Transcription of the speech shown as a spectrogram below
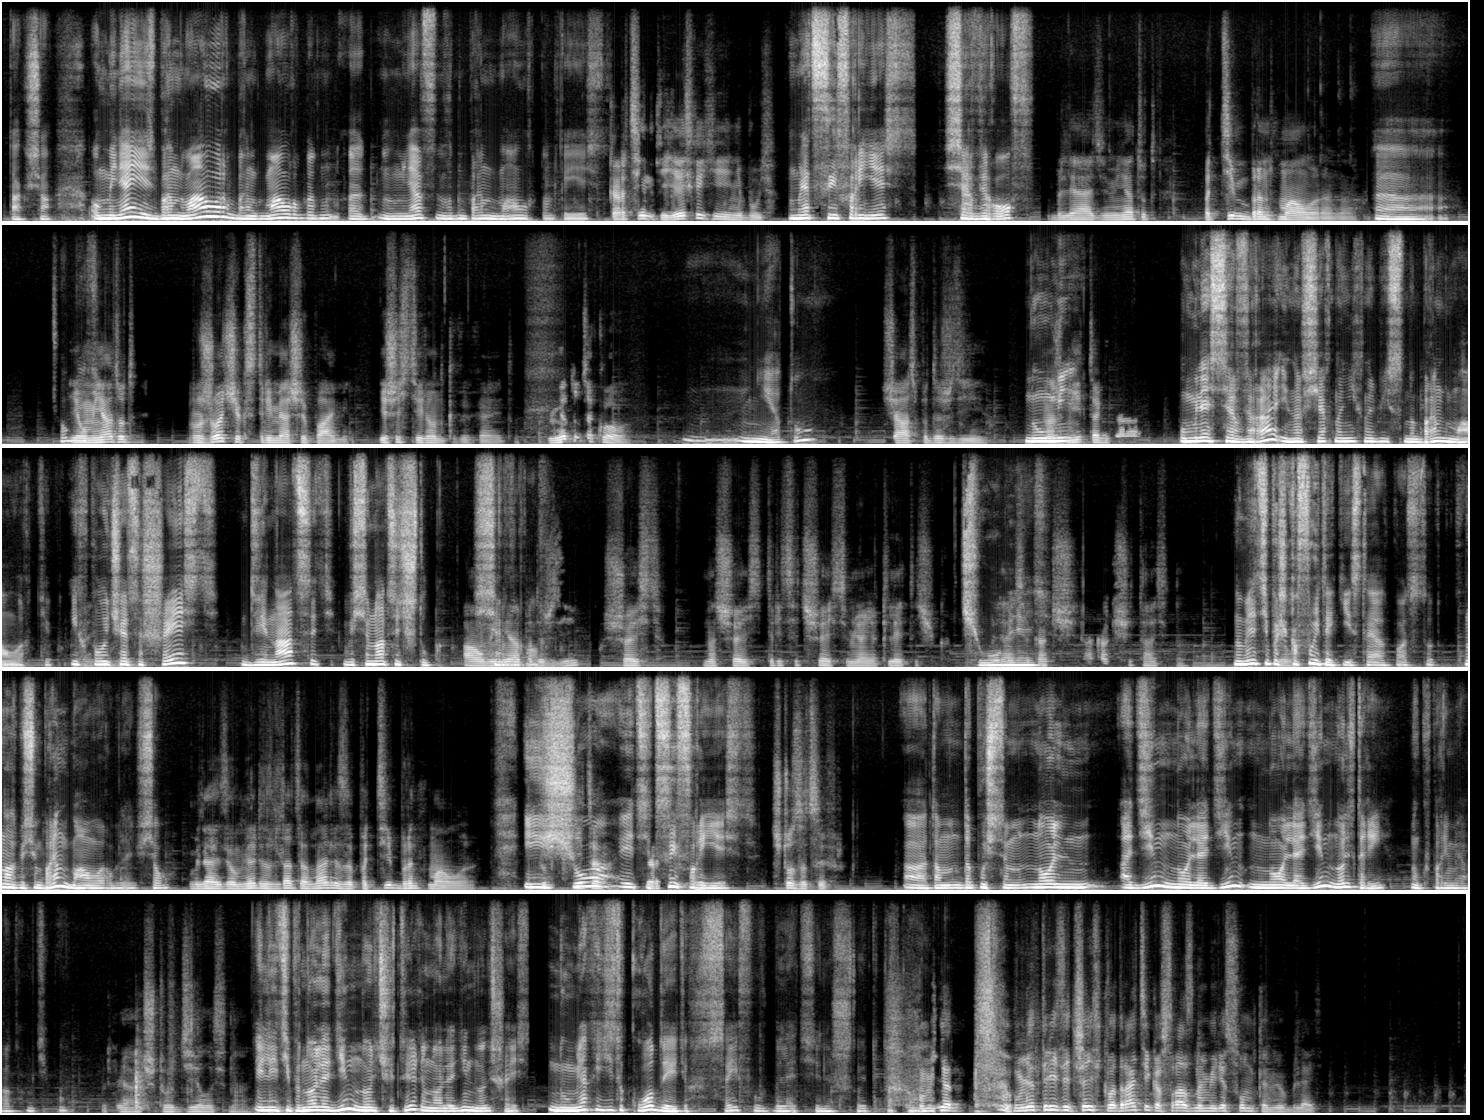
Так, все. У меня есть брендмауэр, брендмауэр, бренд... Э, у меня вот брендмауэр только есть. Картинки есть какие-нибудь? У меня цифры есть, серверов. Блядь, у меня тут под Тим Брандмауэра. А, и у меня тут кружочек с тремя шипами и шестеренка какая-то. Нету такого? Нету. Сейчас, подожди. Ну, Нажми ми... тогда. У меня сервера, и на всех на них написано Брандмауэр. Типа. Их Конечно. получается 6, 12, 18 штук. А у серверов. меня, подожди, 6 на 6, 36 у меня я клеточек. Чего, блядь? блядь? А, как, а как считать? Ну? У меня типа ну. шкафы такие стоят просто тут. С надписью бренд Мауэр, блядь, все. Блядь, у меня результаты анализа по тип бренд Мауэр. И Тут еще эти цифры есть. Что за цифры? А, там, допустим, 0, 1, 0, 1, 0, 1, 0, 3. Ну, к примеру, там, типа. Блядь, что делать надо? Или типа 01, 04, 01, 06. Ну, у меня какие-то коды этих сейфов, блядь, или что это такое? У меня, у меня 36 квадратиков с разными рисунками, блядь.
